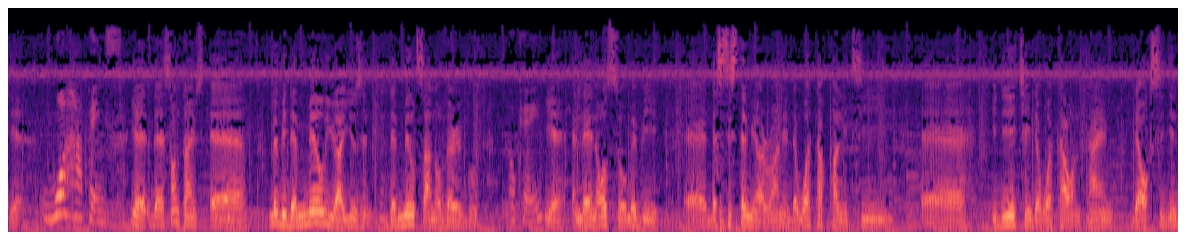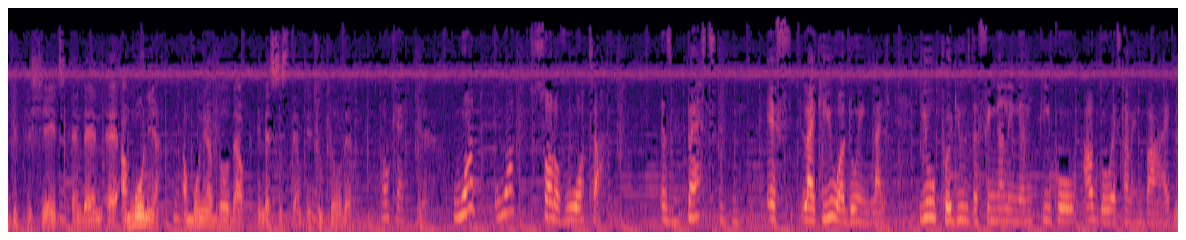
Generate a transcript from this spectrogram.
Yeah. What happens? Yeah. There's sometimes uh, maybe the meal you are using, Mm-hmm. the meals are not very good. Okay. Yeah. And then also maybe uh, the system you are running, the water quality. Uh, you didn't change the water on time. The oxygen depreciates, and then uh, ammonia, Mm-hmm. ammonia build up in the system. It will kill them. Okay. Yeah. What what sort of water is best if like you are doing like you produce the fingerling and people outgoers come and buy? Yeah.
